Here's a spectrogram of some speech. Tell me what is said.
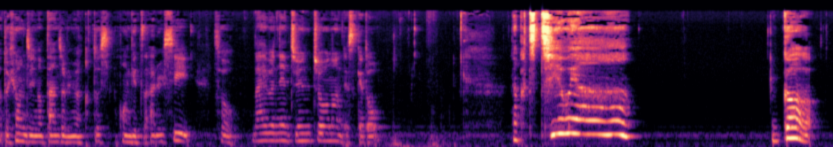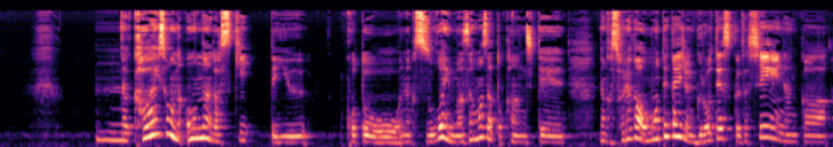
あとヒョンジンの誕生日も今年、今月あるし、そう、だいぶね、順調なんですけど、なんか父親が、うん、なんかかわいそうな女が好きっていうことを、なんかすごいまざまざと感じて、なんかそれが思ってた以上にグロテスクだし、なんか、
